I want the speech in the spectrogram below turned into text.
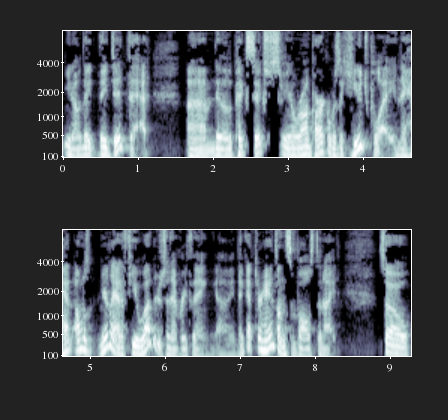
you know, they they did that. Um, you know, the pick six, you know, Ron Parker was a huge play, and they had almost nearly had a few others and everything. I mean, they got their hands on some balls tonight. So,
